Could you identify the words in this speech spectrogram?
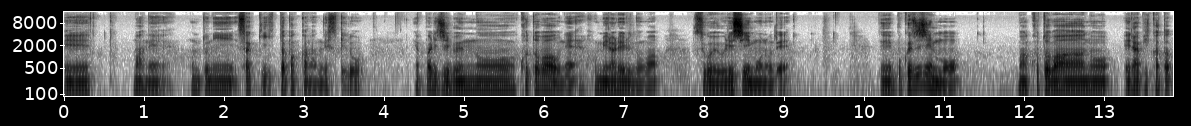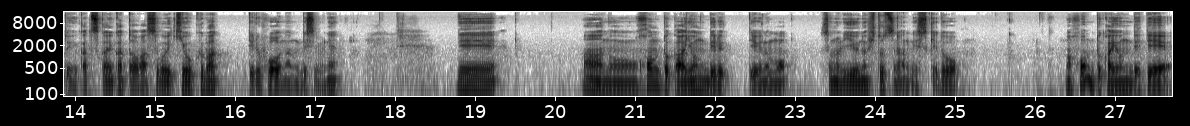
えまあね、本当にさっき言ったばっかなんですけど、やっぱり自分の言葉をね、褒められるのはすごい嬉しいもので、で僕自身も、まあ、言葉の選び方というか使い方はすごい気を配ってる方なんですよね。で、まあ、あの本とか読んでるっていうのもその理由の一つなんですけど、まあ、本とか読んでて、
